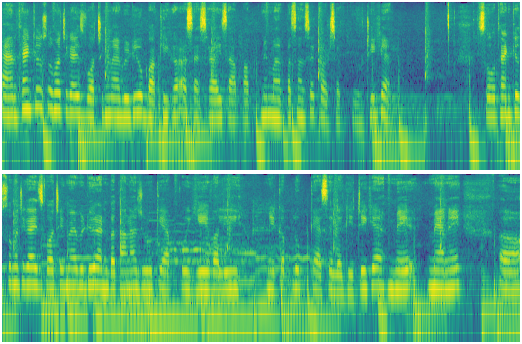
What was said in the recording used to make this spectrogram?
And thank you so much guys watching my video बाकी का असेसराइज आप अपने मनपसंद से कर सकते हो ठीक है? So thank you so much guys watching my video and बताना ज़रूर कि आपको ये वाली मेकअप लुक कैसे लगी ठीक है? मैं मैंने आ,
